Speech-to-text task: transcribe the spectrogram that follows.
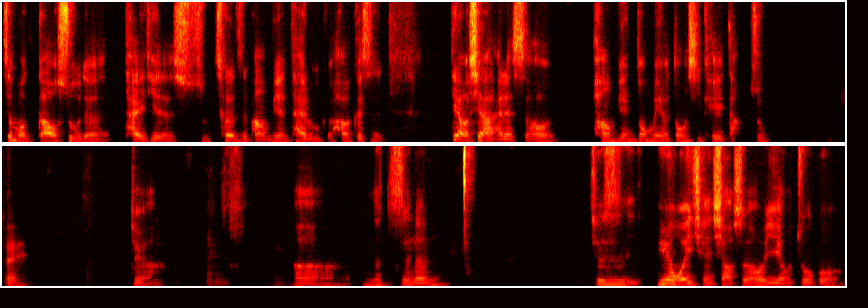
这么高速的台铁的速车子旁边，泰鲁格号，可是掉下来的时候，旁边都没有东西可以挡住。对，对啊，呃，那只能就是因为我以前小时候也有坐过，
